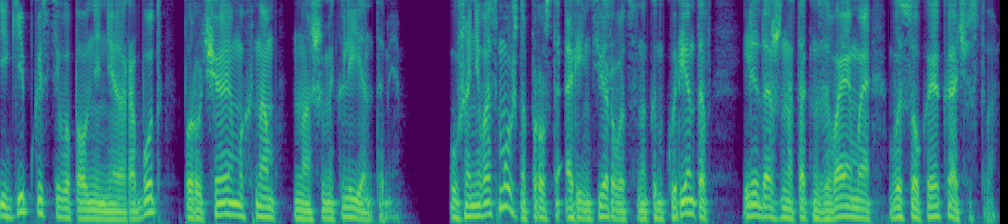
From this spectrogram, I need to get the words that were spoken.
и гибкости выполнения работ, поручаемых нам нашими клиентами. Уже невозможно просто ориентироваться на конкурентов или даже на так называемое высокое качество.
